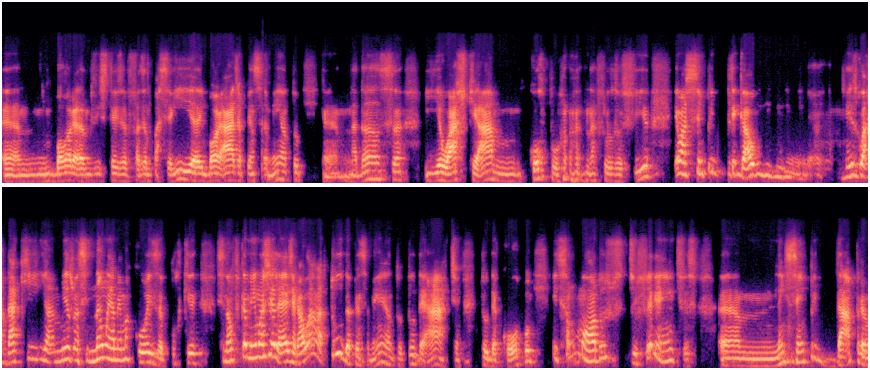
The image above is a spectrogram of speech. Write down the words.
é, embora esteja fazendo parceria, embora haja pensamento é, na dança e eu acho que há corpo na filosofia, eu acho sempre legal resguardar que mesmo assim não é a mesma coisa, porque senão fica meio uma geleia geral, ah, tudo é pensamento, tudo é arte, tudo é corpo, e são modos diferentes. Um, nem sempre dá para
